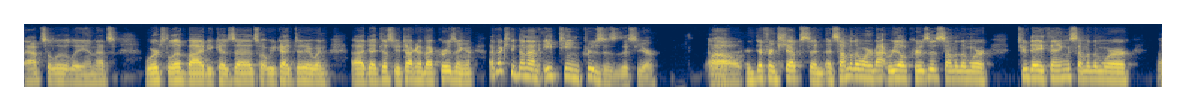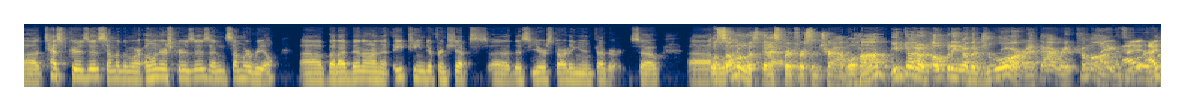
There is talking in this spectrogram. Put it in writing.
Absolutely, and that's words to live by because uh, that's what we kind of do. And uh, just you're talking about cruising. I've actually been on 18 cruises this year, uh, wow. uh, in different ships, and, and, some of them were not real cruises. Some of them were two-day things. Some of them were uh, test cruises. Some of them were owners cruises, and some were real. Uh, but I've been on 18 different ships this year, starting in February. So uh, well, someone was desperate for some travel, huh? You'd go to an opening of a drawer at that rate. Come on. I,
